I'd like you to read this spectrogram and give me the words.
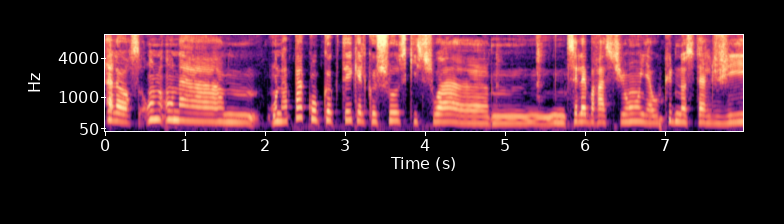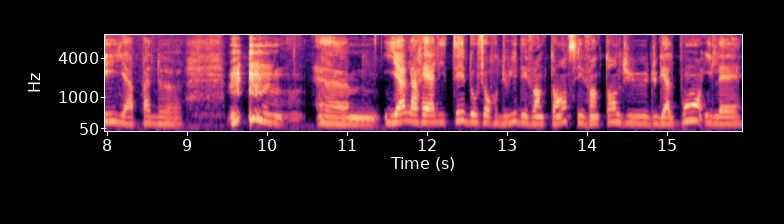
Alors, on a, on n'a pas concocté quelque chose qui soit euh, une célébration. Il n'y a aucune nostalgie. Il n'y a pas de. Euh, il y a la réalité d'aujourd'hui, des 20 ans. Ces 20 ans du, du Galpon, il est,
